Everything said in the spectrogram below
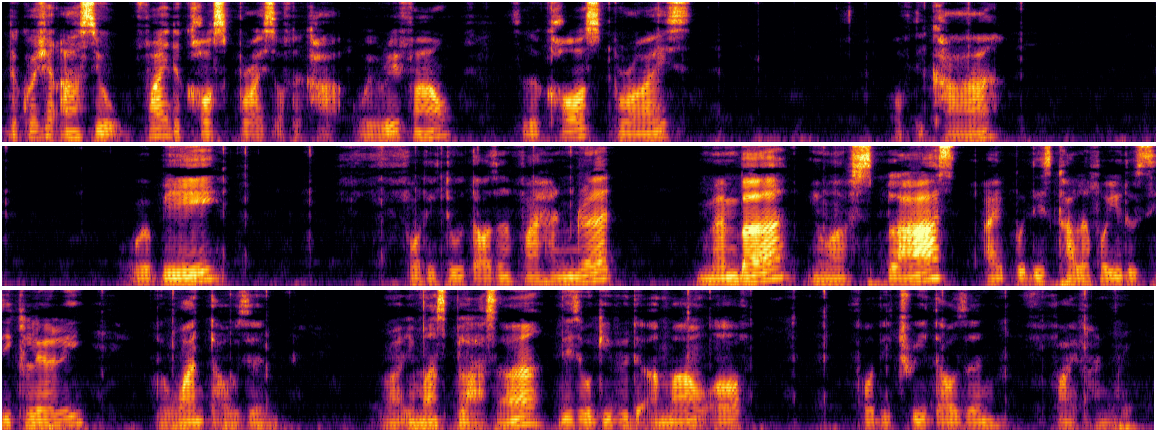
the question asks you, find the cost price of the car. We already found. So the cost price of the car will be 42,500. Remember, you must plus, I put this color for you to see clearly, the 1,000. Right, you must plus. Huh? This will give you the amount of 43,500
